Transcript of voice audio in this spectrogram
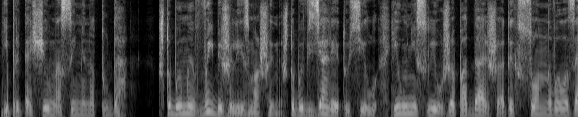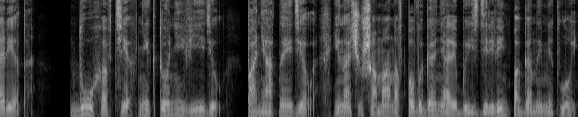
и притащил нас именно туда, чтобы мы выбежали из машины, чтобы взяли эту силу и унесли уже подальше от их сонного лазарета? Духов тех никто не видел, понятное дело, иначе шаманов повыгоняли бы из деревень поганой метлой.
